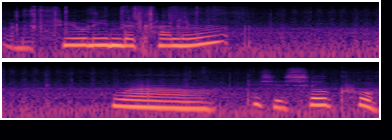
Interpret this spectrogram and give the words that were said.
and fill in the color. Wow, this is so cool.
